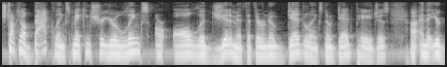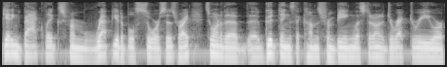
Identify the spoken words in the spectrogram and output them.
She talked about backlinks, making sure your links are all legitimate, that there are no dead links, no dead pages, uh, and that you're getting backlinks from reputable sources, right? So one of the, the, good things that comes from being listed on a directory or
